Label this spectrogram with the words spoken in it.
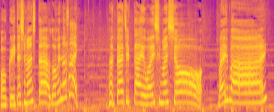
お送りいたしました。ごめんなさい。また次回お会いしましょう。バイバイ。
